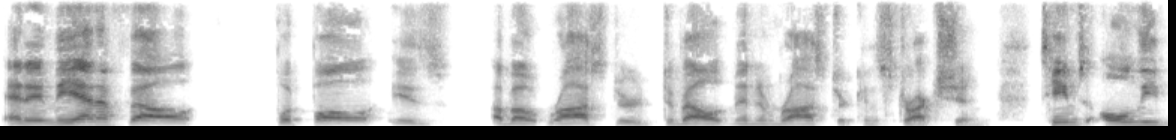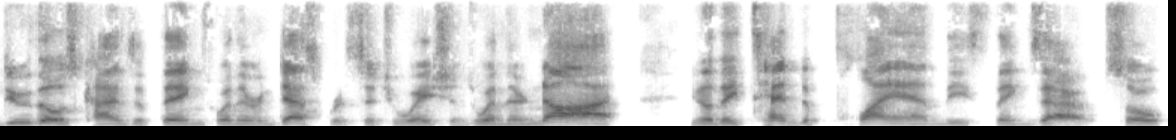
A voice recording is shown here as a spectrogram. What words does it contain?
And in the NFL, football is about roster development and roster construction. Teams only do those kinds of things when they're in desperate situations. When they're not, you know, they tend to plan these things out. So,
